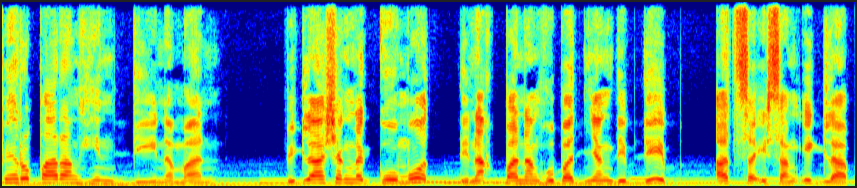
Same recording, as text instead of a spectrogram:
pero parang hindi naman. Bigla siyang nagkumot, tinakpan ang hubad niyang dibdib, at sa isang iglap,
